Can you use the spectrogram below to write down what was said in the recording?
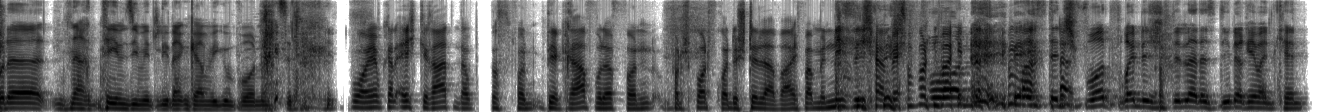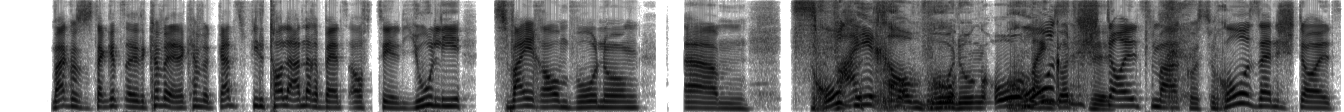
oder nachdem sie mit Liedern kamen, wie geboren, um zu leben? Boah, ich habe gerade echt geraten, ob das von der Graf oder von, von Sportfreunde Stiller war. Ich war mir nicht sicher, wer von beiden das Wer ist denn. Sportfreunde Stiller, dass die noch jemand kennt? Markus, da, gibt's, äh, da, können wir, da können wir ganz viele tolle andere Bands aufzählen. Juli, Zweiraumwohnung, ähm, Zweiraumwohnung, oh mein Gott. Rosenstolz, Markus, Rosenstolz.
